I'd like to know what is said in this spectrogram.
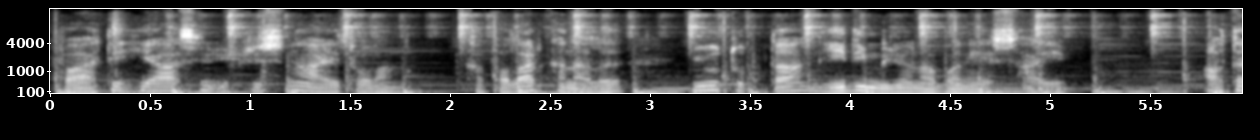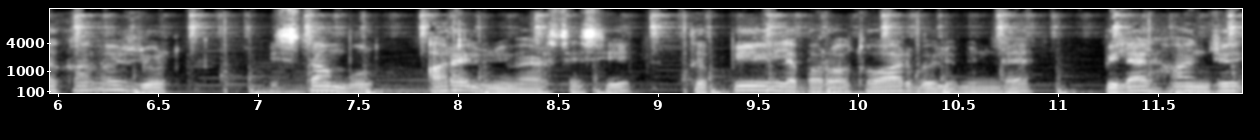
Fatih Yasin üçlüsüne ait olan Kafalar kanalı YouTube'da 7 milyon aboneye sahip. Atakan Özyurt, İstanbul Arel Üniversitesi Tıbbi Laboratuvar bölümünde, Bilal Hancı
